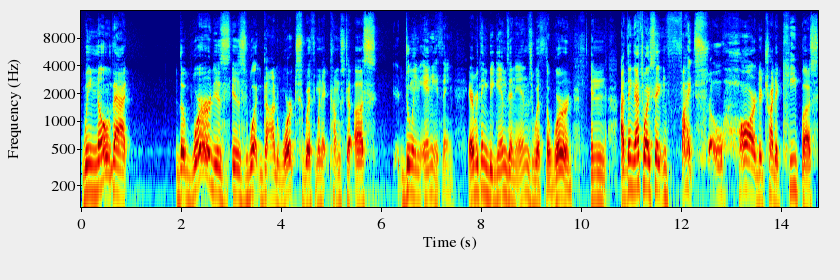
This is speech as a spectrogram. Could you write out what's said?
we know that the word is is what God works with when it comes to us doing anything. Everything begins and ends with the word. And I think that's why Satan fights so hard to try to keep us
